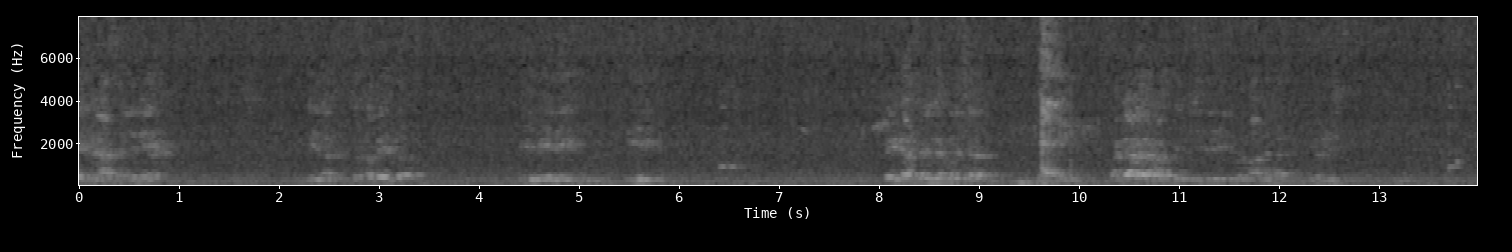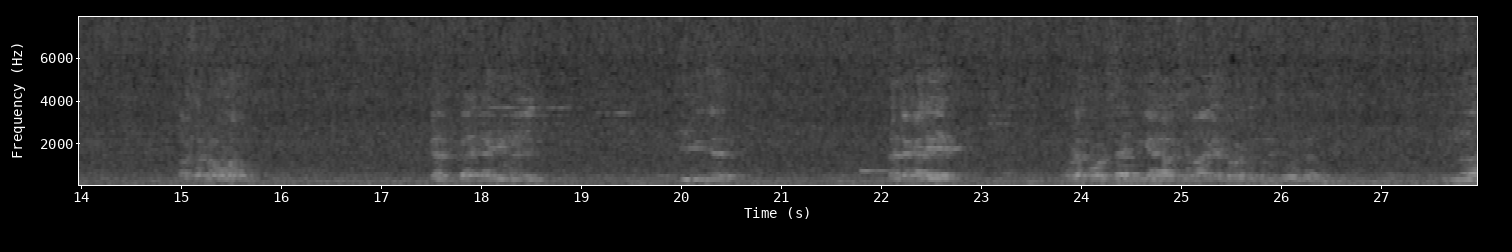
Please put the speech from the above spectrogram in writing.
രഹനാസലിനെ ഈ നക്ഷത്ര സമയത്ത് ഈ വേദിയിൽ രഹനാസലിനെ കുറിച്ച് സംഘാടകർ വിശദീകരിക്കുമെന്നാണ് ഞാൻ പ്രതീക്ഷിക്കുന്നത്. വർഷങ്ങളോളം ഗൾഫ് രാജ്യങ്ങളിൽ ജീവിച്ച് തന്റെ കലയെ അവിടെ പ്രോത്സാഹിപ്പിക്കാൻ ആവശ്യമായ തുടക്കം കുറിച്ചുകൊണ്ട് ഇന്ന്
